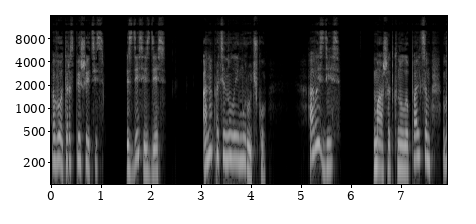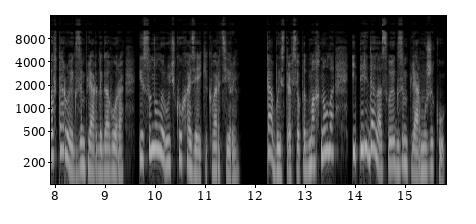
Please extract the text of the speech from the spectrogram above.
Вот, распишитесь. Здесь и здесь. Она протянула ему ручку. А вы здесь. Маша ткнула пальцем во второй экземпляр договора и сунула ручку хозяйке квартиры. Та быстро все подмахнула и передала свой экземпляр мужику.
